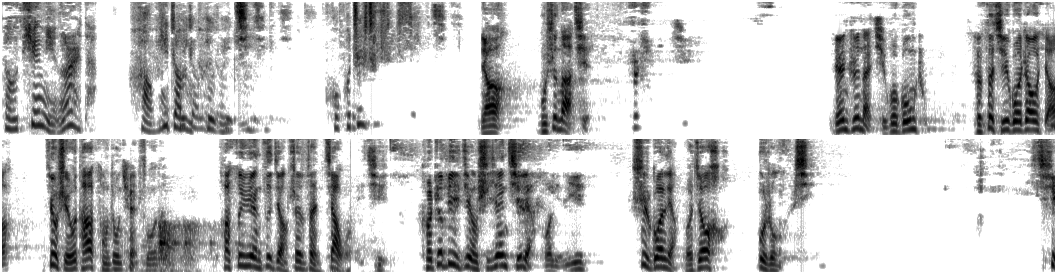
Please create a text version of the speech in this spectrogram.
都听宁儿的。好一招以退为进，婆婆真是算计。娘，不是纳妾。莲芝乃齐国公主，此次齐国招降，就是由她从中劝说的。她虽愿自降身份嫁我为妻，可这毕竟是燕齐两国联姻，事关两国交好，不容儿戏。妾，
